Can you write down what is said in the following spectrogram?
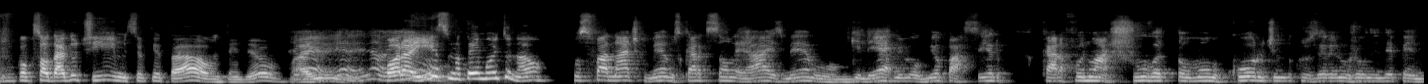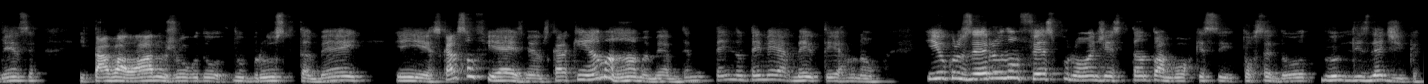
ficou com saudade do time, sei o que tal, entendeu? É, Aí, é, não, fora isso, não tem muito, não. Os fanáticos mesmo, os caras que são leais mesmo, o Guilherme, meu, meu parceiro, cara foi numa chuva, tomou um couro, o time do Cruzeiro no jogo da Independência, e estava lá no jogo do, do Brusque também. E os caras são fiéis mesmo, os caras, quem ama, ama mesmo, não tem, não tem meio, meio termo, não. E o Cruzeiro não fez por onde esse tanto amor que esse torcedor lhes dedica.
